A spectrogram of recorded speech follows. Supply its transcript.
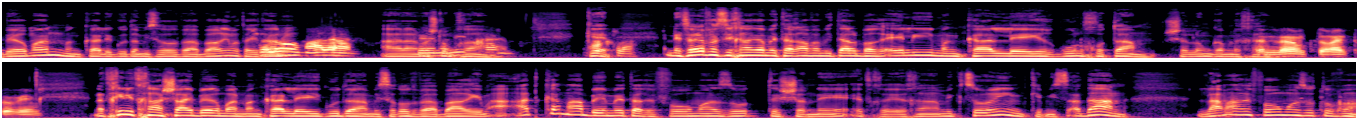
ברמן, מנכ"ל איגוד המסעדות והברים, אתה איתנו? שלום, אהלן. אהלן, מה שלומך? כן. אחלה. נצרף לשיחה גם את הרב עמיטל בראלי, מנכ"ל ארגון חותם. שלום גם לך. שלום, צהריים טובים. נתחיל איתך, שי ברמן, מנכ"ל איגוד המסעדות והברים. עד כמה באמת הרפורמה הזאת תשנה את חייך המקצועיים כמסעדן? למה הרפורמה הזאת טובה?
